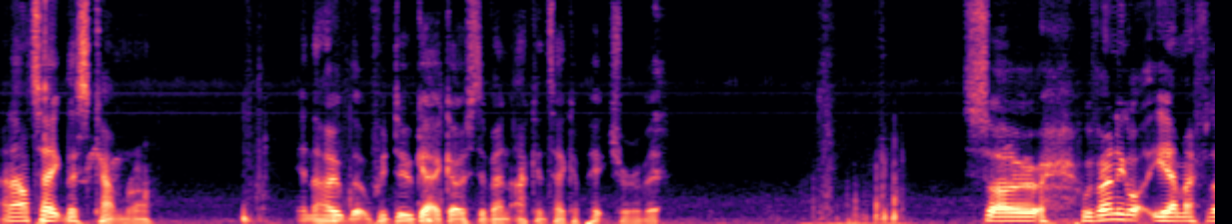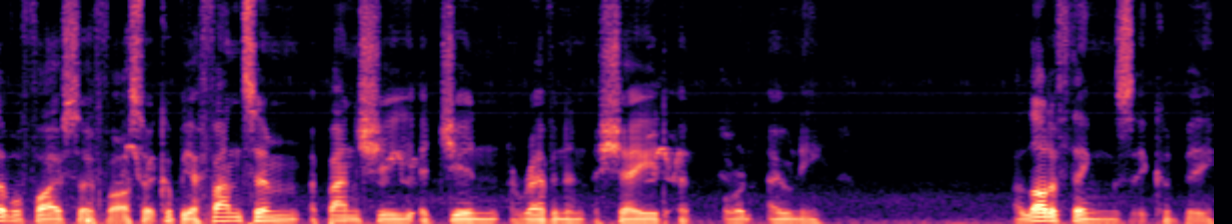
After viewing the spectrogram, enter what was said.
And I'll take this camera in the hope that if we do get a ghost event, I can take a picture of it. So, we've only got EMF level 5 so far, so it could be a phantom, a banshee, a djinn, a revenant, a shade, a, or an oni. A lot of things it could be.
